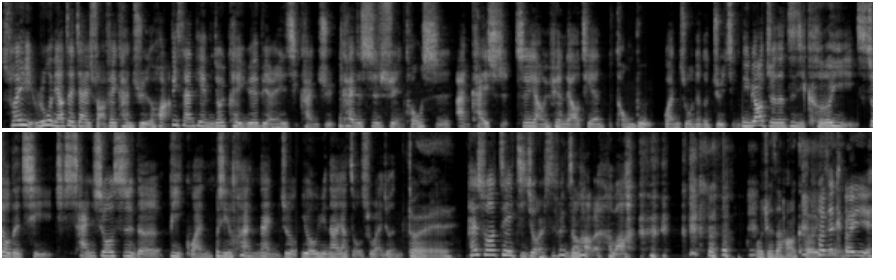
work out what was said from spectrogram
所以，如果你要在家里耍废看剧的话，第三天你就可以约别人一起看剧，开着视讯，同时按开始吃洋芋片聊天，同步关注那个剧情。你不要觉得自己可以受得起禅修式的闭关，不行的话，那你就忧郁，那要走出来就很对。还是说这一集就二十分钟好了，好不好？我觉得好像可以，好像可以，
